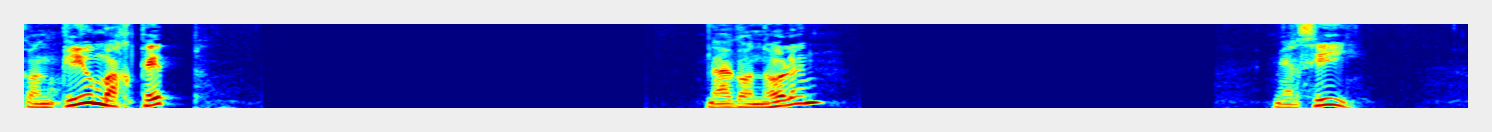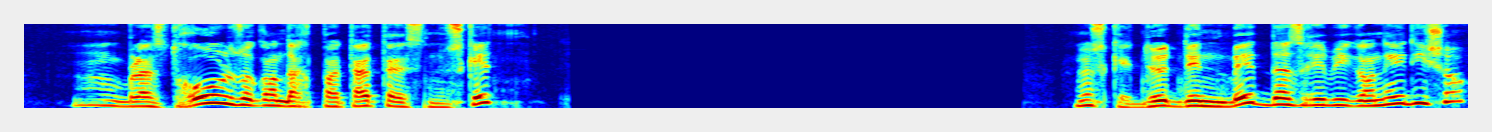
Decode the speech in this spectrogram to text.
Gant piv mar pep. Na gant holen. Merci. Blas drôl zo gant ar patates, neus ket? Neus ket deut den bet da zrebi gant e, dicho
